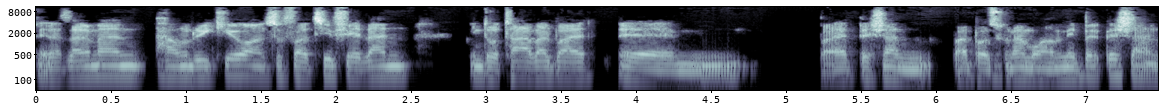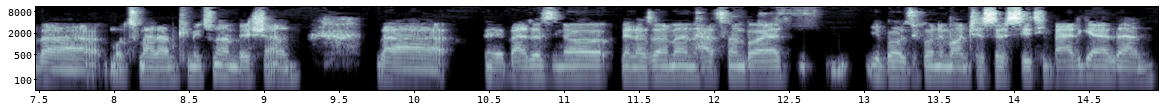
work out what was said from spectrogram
به نظر من همون ریکی و آنسوفاتی فعلا این دوتا اول باید باید بشن باید بازیکن مهمی بشن و مطمئنم که می‌تونن بشن و بعد از اینا به نظر من حتما باید یه بازیکن مانچستر سیتی برگردن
